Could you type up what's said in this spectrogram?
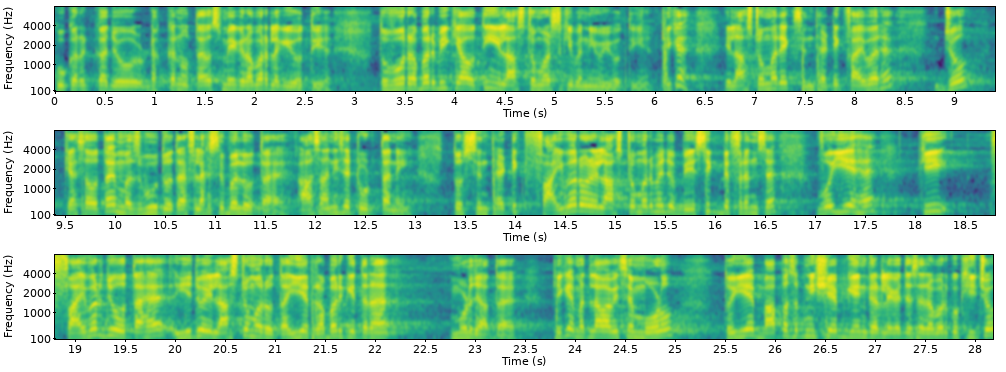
कुकर का जो ढक्कन होता है, उसमें एक रबर लगी होती है। तो वो रबर भी क्या होती हैं? इलास्टोमर्स की बनी हुई होती हैं, ठीक है? इलास्टोमर एक सिंथेटिक फाइबर है, जो कैसा होता है? मज़बूत होता है फ्लेक्सिबल होता है, आसानी से टूटता नहीं। तो सिंथेटिक फाइबर और इलास्टोमर में जो बेसिक डिफरेंस है, वो ये है कि फाइबर जो होता है, ये जो इलास्टोमर होता है, ये रबर की तरह मुड़ जाता है। ठीक है? मतलब आप इसे मोड़ो तो ये वापस अपनी शेप गेन कर लेगा। जैसे रबर को खींचो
